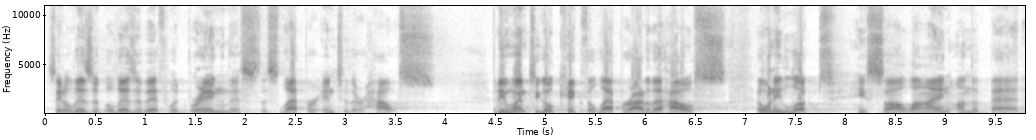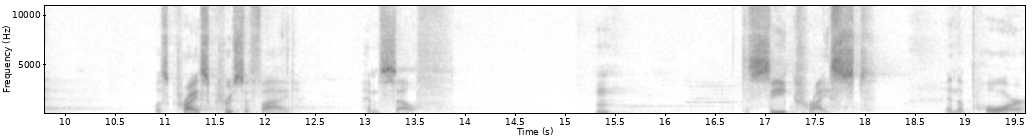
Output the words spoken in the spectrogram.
St. Elizabeth would bring this, this leper into their house. And he went to go kick the leper out of the house. And when he looked, he saw lying on the bed was Christ crucified himself. Hmm. To see Christ in the poor,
